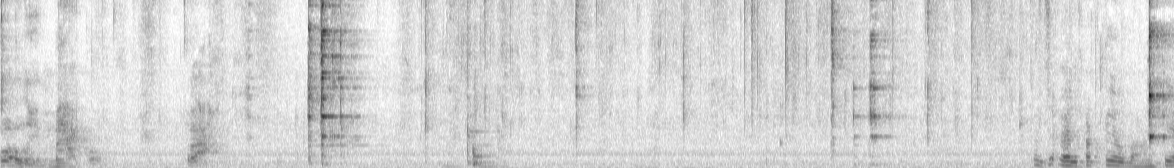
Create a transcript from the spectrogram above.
Holy mackerel! Ah. มันจะเอิญพักเปรี้ยวบอกมันเปรี้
